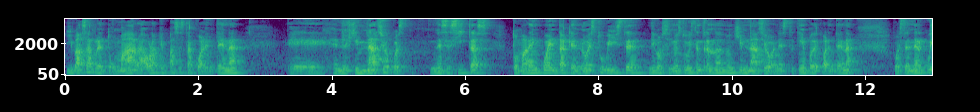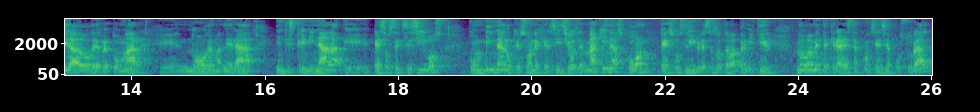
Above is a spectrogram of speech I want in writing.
y vas a retomar ahora que pasa esta cuarentena eh, en el gimnasio, pues necesitas tomar en cuenta que no estuviste, digo, si no estuviste entrenando en gimnasio en este tiempo de cuarentena, pues tener cuidado de retomar, eh, no de manera indiscriminada, eh, pesos excesivos. Combina lo que son ejercicios de máquinas con pesos libres. Eso te va a permitir nuevamente crear esta conciencia postural,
